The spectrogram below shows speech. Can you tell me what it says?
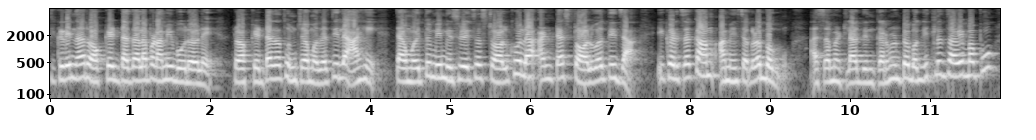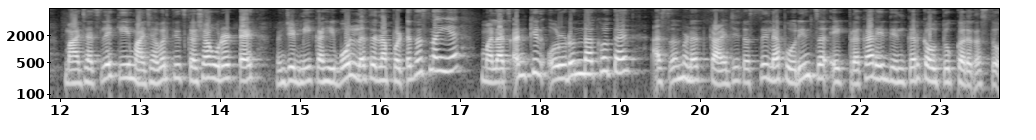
तिकडे ना रॉकेट दादाला पण आम्ही बोलवलंय. रॉकेट दादा तुमच्या मदतीला आहे. त्यामुळे तुम्ही मिसळीचं स्टॉल खोला आणि त्या स्टॉलवरती जा. इकडचं काम आम्ही सगळं बघू. असं म्हटलं दिनकर म्हणतो बघितलं जावे बापू. माझ्याचले की माझ्यावरतीच कशा ओरडतायत. म्हणजे मी काही बोललं त्यांना पटतच नाहीये. मलाच आणखीन ओरडून दाखवतायत असं म्हणत काळजीत असलेल्या पोरींचं एक प्रकारे दिनकर कौतुक करत असतो.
